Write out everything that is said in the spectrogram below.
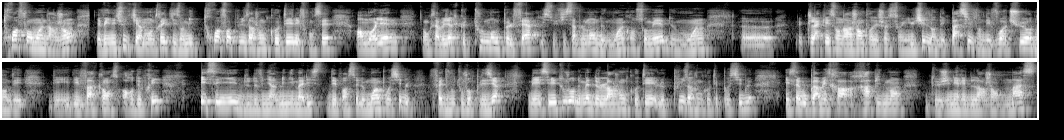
trois fois moins d'argent. Il y avait une étude qui a montré qu'ils ont mis trois fois plus d'argent de côté, les Français, en moyenne. Donc ça veut dire que tout le monde peut le faire. Il suffit simplement de moins consommer, de moins euh, claquer son argent pour des choses qui sont inutiles, dans des passifs, dans des voitures, dans des vacances hors de prix essayez de devenir minimaliste, dépensez le moins possible, faites-vous toujours plaisir, mais essayez toujours de mettre de l'argent de côté, le plus d'argent de côté possible, et ça vous permettra rapidement de générer de l'argent en masse,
